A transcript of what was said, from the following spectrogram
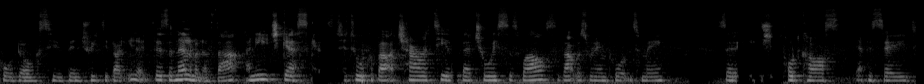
poor dogs who've been treated bad. You know, there's an element of that, and each guest gets to talk about a charity of their choice as well. So that was really important to me. So each podcast episode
